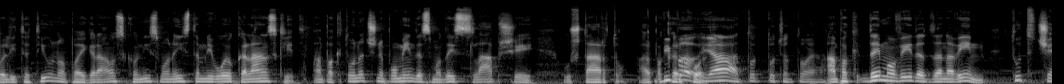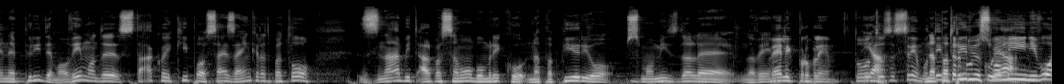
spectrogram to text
kvalitativno pa igralsko nismo na istem nivoju kalansklit, ampak to nič ne pomeni, da smo zdaj slabši v štartu pa ja, to, točno to je. Ja. Ampak dajmo vedeti, da ne vem, tudi če ne pridemo, vemo, da s tako ekipo, vsaj zaenkrat pa to zna biti, ali pa samo bom rekel, na papirju smo mi zdaj, vem. Velik problem. To, ja, to se stremo. Na papirju smo ja. mi nivo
